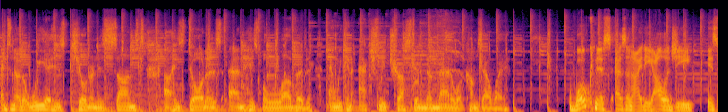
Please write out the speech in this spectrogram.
and to know that we are His children, His sons, uh, His daughters, and His beloved, and we can actually trust Him no matter what comes our way. wokeness as an ideology is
